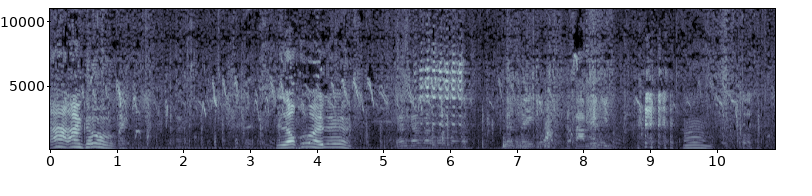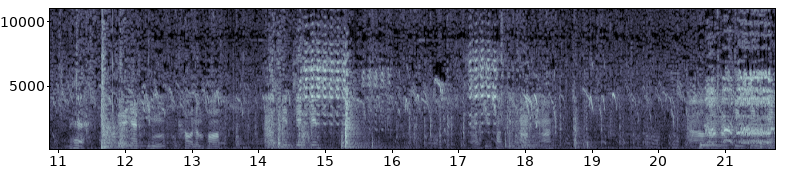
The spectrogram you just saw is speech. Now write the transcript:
อ่าอ่ากูล็อกไว้เลย เบิ่งเบิ่งเบิ่งเบิ่งเบิ่งเบิ่งใส่กระสามให้กิน อืม แบ่แบ่อยากกินข้าวน้ำพอเอากินกินกินเอากินชอบกินอาหารเนี่ยเอาเอามามากินกินกิน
